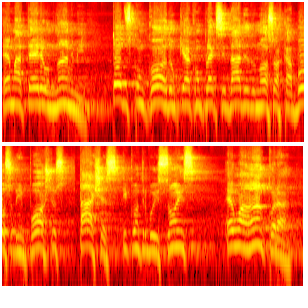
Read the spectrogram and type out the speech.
é matéria unânime. Todos concordam que a complexidade do nosso arcabouço de impostos, taxas e contribuições é uma âncora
